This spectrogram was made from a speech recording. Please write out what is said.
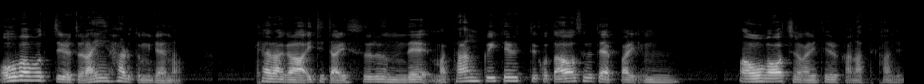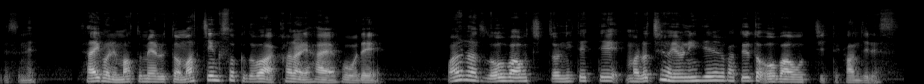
オーバーウォッチで言うと、ラインハルトみたいなキャラがいてたりするんで、まあ、タンクいてるってことを合わせると、やっぱり、うん。まあ、オーバーウォッチの方が似てるかなって感じですね。最後にまとめると、マッチング速度はかなり速い方で、ワイルドナートとオーバーウォッチと似てて、まあ、どっちがより似てるのかというと、オーバーウォッチって感じです。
